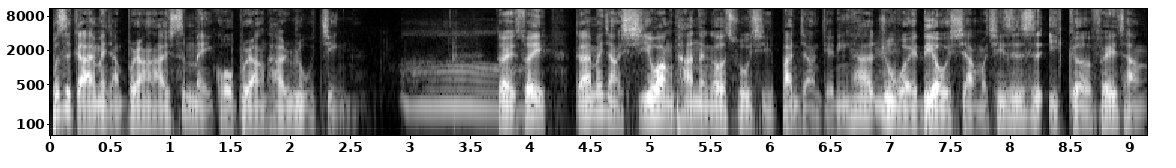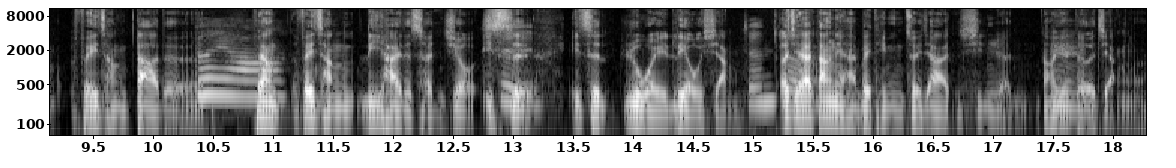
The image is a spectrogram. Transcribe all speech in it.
不是格莱美奖不让他，是美国不让他入境。对，所以格莱美奖希望他能够出席颁奖典礼，他入围六项嘛，其实是一个非常非常大的，对啊，非常非常厉害的成就，一次一次入围六项，而且他当年还被提名最佳新人，然后也得奖了。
